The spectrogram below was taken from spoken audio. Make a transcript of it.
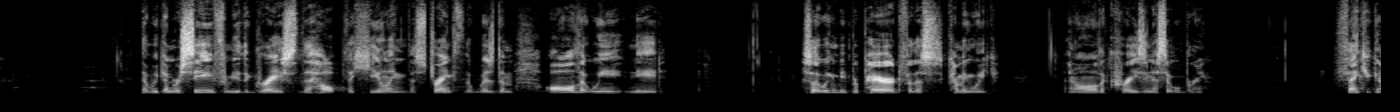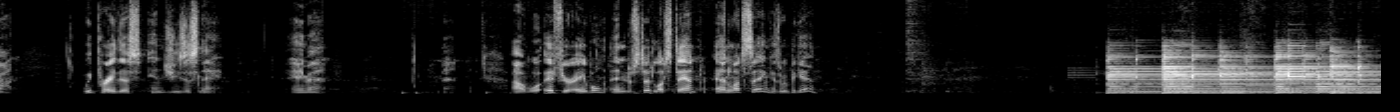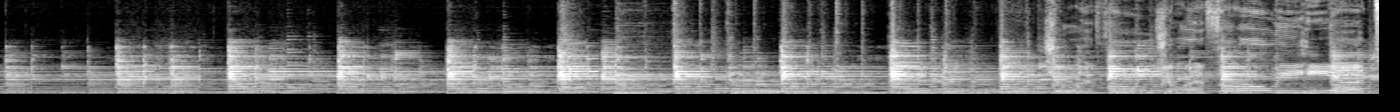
that we can receive from you the grace, the help, the healing, the strength, the wisdom, all that we need, so that we can be prepared for this coming week and all the craziness it will bring. Thank you, God. We pray this in Jesus' name. Amen. Amen. Uh, well, if you're able and interested, let's stand and let's sing as we begin.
